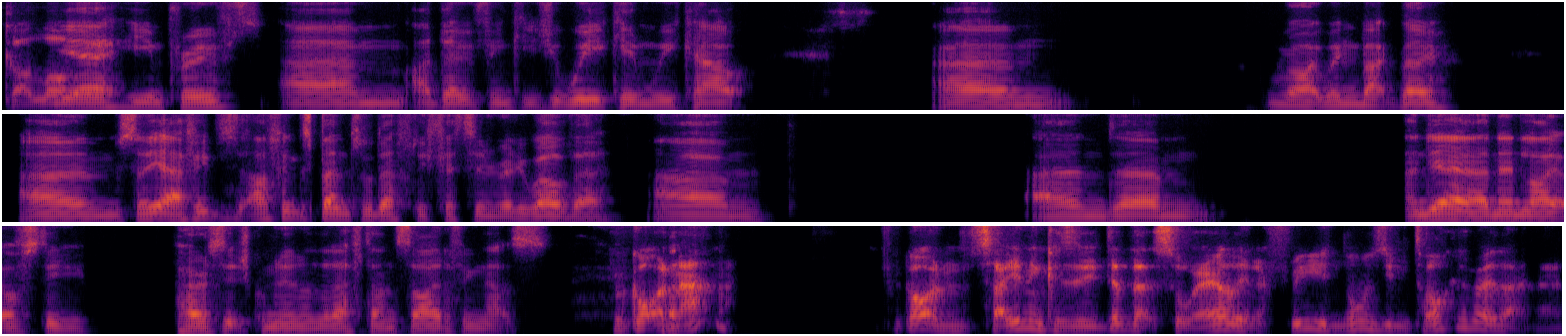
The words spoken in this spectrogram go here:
Got a lot. Yeah, better. he improved. Um, I don't think he's your week in, week out. Um, right wing back though. Um, so yeah, I think I think Spence will definitely fit in really well there. Um, and um, and yeah, and then like obviously Perisic coming in on the left hand side. I think that's Forgotten that. Forgotten signing because he did that so early in a free. No one's even talking about that now.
